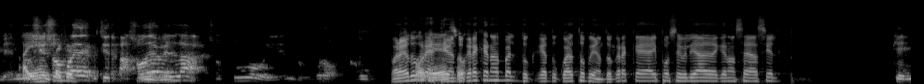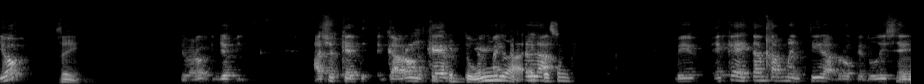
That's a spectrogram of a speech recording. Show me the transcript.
Bien duro. Si eso que- te pasó de verdad, eso estuvo bien duro. bro. ¿Pero qué tú Por crees, Steven? ¿Tú crees que no es tú- que tú- ¿Cuál es tu opinión? ¿Tú crees que hay posibilidades de que no sea cierto? ¿Quién yo? Sí. Yo creo que yo. Hacho, es que, cabrón, que. Es que duda. Es la- que son... Es que hay tantas mentiras, bro, que tú dices.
